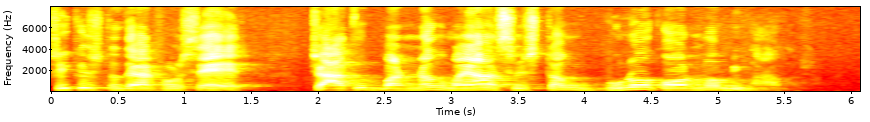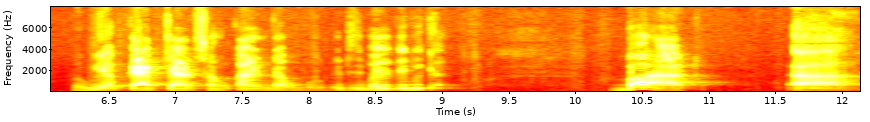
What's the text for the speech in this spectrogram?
Sri Krishna therefore said, Chaturvarnang maya system guna karma vibhaga. We have captured some kind of good. It is very difficult. But uh,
